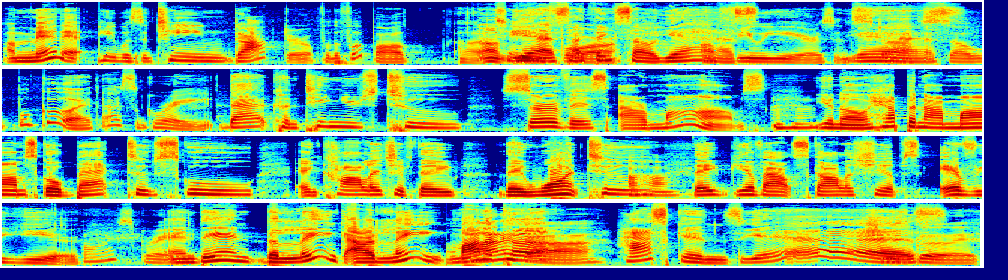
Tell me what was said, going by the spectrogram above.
a minute he was the team doctor for the football uh, Um, team. yes, I think so, Yes, a few years and stuff. So, well, good. That's great. that continues to service our moms Mm-hmm. you know helping our moms go back to school and college if they they want to Uh-huh. they give out scholarships every year Oh, that's great. and then the link our link monica, Monica. hoskins yes good.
